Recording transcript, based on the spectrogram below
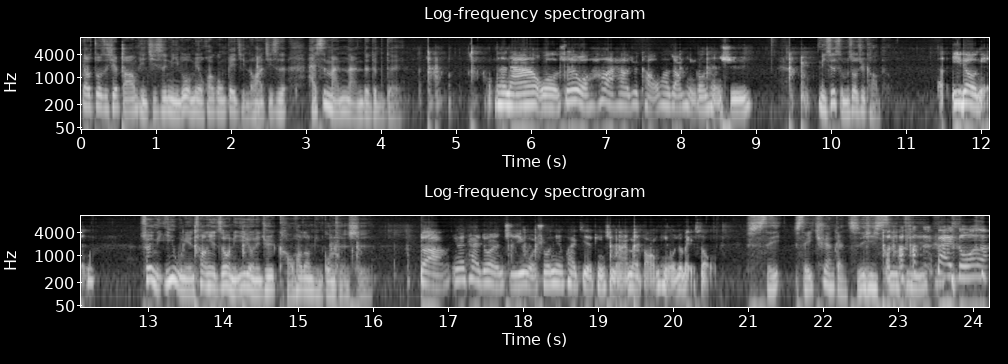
要做这些保养品，其实你如果没有化工背景的话，其实还是蛮难的，对不对？很难啊，我所以，我后来还有去考化妆品工程师，你是什么时候去考的？呃，一六年。所以你一五年创业之后，你一六年就去考化妆品工程师。对啊，因为太多人质疑我说念会计的凭什么来卖保养品，我就没送。谁谁居然敢质疑 CP？太多了，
